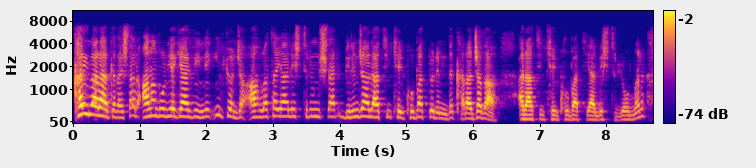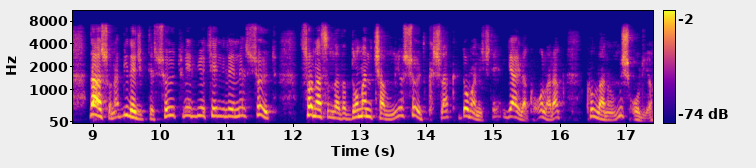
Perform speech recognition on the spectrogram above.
Kayılar arkadaşlar Anadolu'ya geldiğinde ilk önce Ahlat'a yerleştirilmişler. 1. Alaaddin Keykubat döneminde Karacadağ Alaaddin Keykubat yerleştiriyor onları. Daha sonra Bilecik'te Söğüt veriliyor kendilerine. Söğüt sonrasında da Domaniç alınıyor. Söğüt kışlak, Domaniç'te yaylak olarak kullanılmış oluyor.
